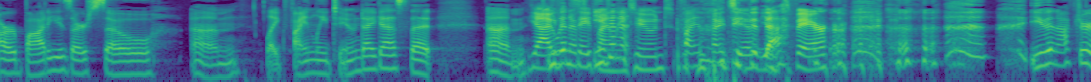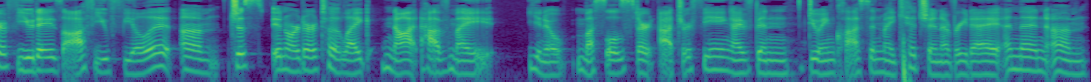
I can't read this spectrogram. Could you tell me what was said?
our bodies are so um, like finely tuned i guess that um, yeah, I would if, say finely tuned. Finely tuned, that yeah. that's fair. even after a few days off, you feel it. Um, just in order to like not have my you know muscles start atrophying, I've been doing class in my kitchen every day, and then um,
